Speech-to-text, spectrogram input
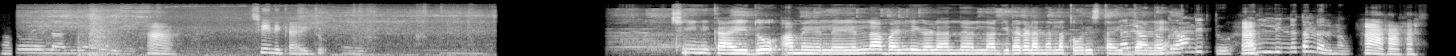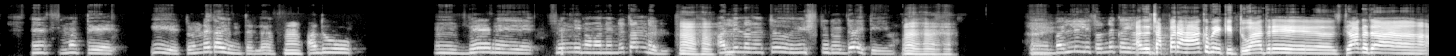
ಹೇಳಿದ್ರು. ಹಾ. ಚೀನಿಕಾಯಿದು. ಚೀನಿಕಾಯಿದು ಆಮೇಲೆ ಎಲ್ಲಾ ಬಳ್ಳಿಗಳನ್ನೆಲ್ಲ ಗಿಡಗಳನ್ನೆಲ್ಲ ತೋರಿಸ್ತಾ ಇದ್ದಾನೆ. ಗ್ರೌಂಡ್ ಇತ್ತು ಅಲ್ಲಿಂದ ತಂದದ್ದು ನಾವು. ಹಾ ಹಾ ಹಾ. ಮತ್ತೆ ಈ ತೊಂಡೆಕಾಯಿ ಉಂಟಲ್ಲ ಅದು ಬೇರೆ ಫ್ರೆಂಡಿನ ಮನೆಯಿಂದ ತಂದದ್ದು. ಹಾ ಹಾ. ಅಲ್ಲಿಂದ ಇಷ್ಟು ದೊಡ್ಡ ಆಯ್ತು ಈಗ ಹಾ ಹಾ. ಹಾ ಬಳ್ಳಿಲಿ ತೊಂಡೆಕಾಯಿ ಅದು ಚಪ್ಪರ ಹಾಕಬೇಕಿತ್ತು ಆದ್ರೆ ಜಾಗದ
